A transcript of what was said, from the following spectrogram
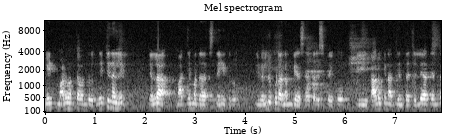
ಮೀಟ್ ಮಾಡುವಂಥ ಒಂದು ನಿಟ್ಟಿನಲ್ಲಿ ಎಲ್ಲ ಮಾಧ್ಯಮದ ಸ್ನೇಹಿತರು, ನೀವೆಲ್ಲರೂ ಕೂಡ ನಮಗೆ ಸಹಕರಿಸಬೇಕು. ಈ ತಾಲೂಕಿನಾದ್ಯಂತ, ಜಿಲ್ಲೆಯಾದ್ಯಂತ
